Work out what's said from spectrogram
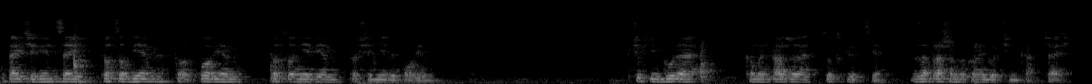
Pytajcie więcej. To co wiem, to odpowiem. To co nie wiem, to się nie wypowiem. Kciuki w górę, komentarze, subskrypcje. Zapraszam do kolejnego odcinka. Cześć.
